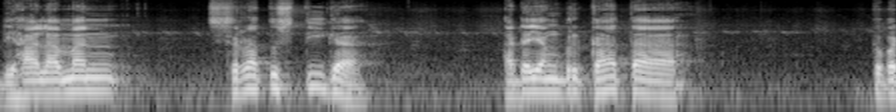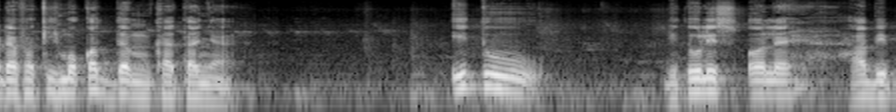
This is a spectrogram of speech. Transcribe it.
di halaman 103 ada yang berkata kepada Fakih Muqaddam katanya. Itu ditulis oleh Habib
